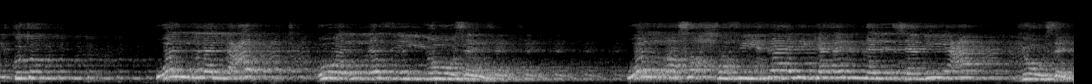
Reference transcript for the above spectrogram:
الكتب. ولا العبد هو الذي يوزن. والأصح في ذلك أن الجميع يوزن.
